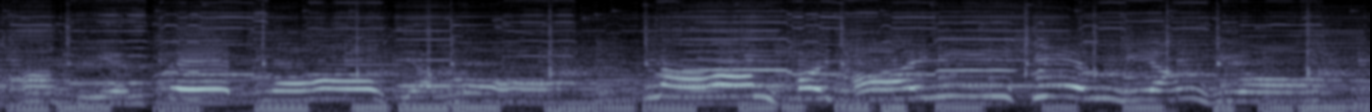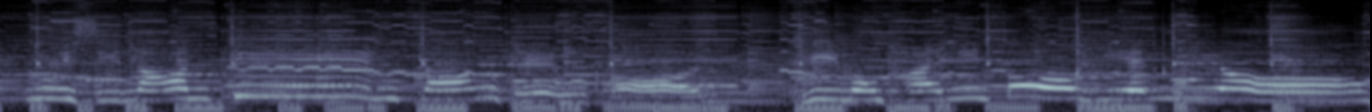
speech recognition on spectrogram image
行变得我样我。南海太阴显亮阳，内是南京张头看，希望太阴多颜良。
